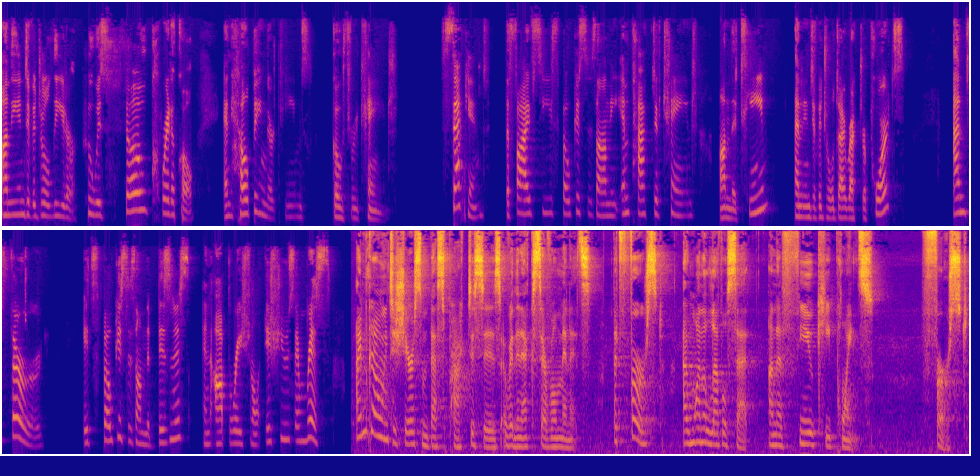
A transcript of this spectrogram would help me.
on the individual leader who is so critical in helping their teams go through change. Second, the five C's focuses on the impact of change on the team and individual direct reports. And third, its focus is on the business and operational issues and risks. I'm going to share some best practices over the next several minutes. But first, I want to level set on a few key points. First,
